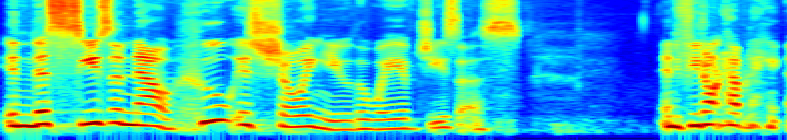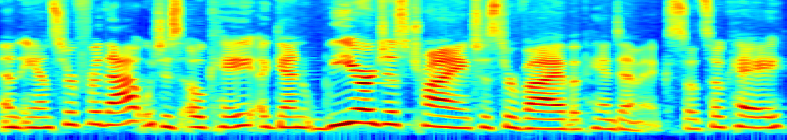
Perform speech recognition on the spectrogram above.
in this season now, who is showing you the way of Jesus? And if you don't have an answer for that, which is okay, again, we are just trying to survive a pandemic, so it's okay.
